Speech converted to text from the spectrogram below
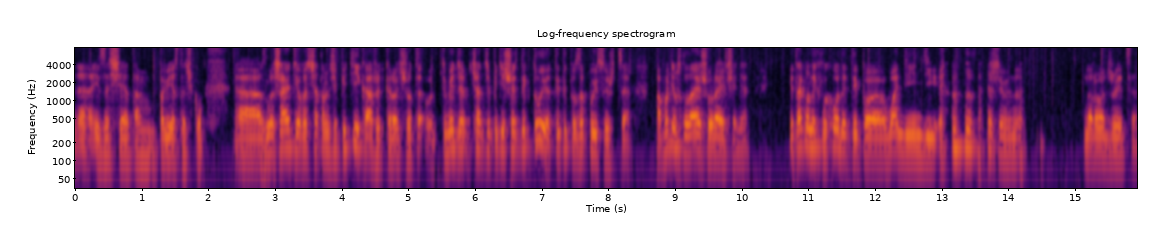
е, і за ще там повісточку. Е, Залишають його з чатом GPT і кажуть, коротше, що тобі чат GPT щось диктує, ти типу записуєш це, а потім складаєш у речення. І так у них виходить, типу, One D&D. Знаєш, іменно народжується.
